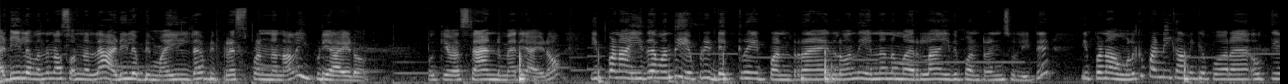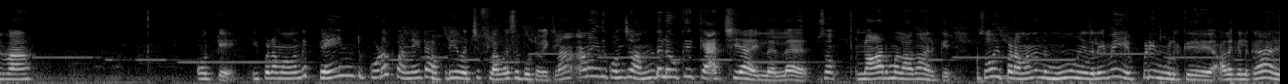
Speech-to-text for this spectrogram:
அடியில் வந்து நான் சொன்னல அடியில் இப்படி மைல்டாக இப்படி ப்ரெஸ் பண்ணனால இப்படி ஆயிடும். ஓகேவா ஸ்டாண்ட் மாதிரி ஆயிடும். இப்போ நான் இதை வந்து எப்படி டெக்கரேட் பண்ணுறேன் இதில் வந்து என்னென்ன மாதிரிலாம் இது பண்ணுறேன்னு சொல்லிட்டு இப்போ நான் உங்களுக்கு பண்ணி காமிக்க போகிறேன் ஓகேவா ஓகே இப்போ நம்ம வந்து பெயிண்ட் கூட பண்ணிட்டு அப்படியே வச்சு ஃப்ளவர்ஸை போட்டு வைக்கலாம். ஆனால் இது கொஞ்சம் அந்தளவுக்கு கேட்சியாக இல்லைல்ல. ஸோ நார்மலாக தான் இருக்குது ஸோ இப்போ நான் வந்து அந்த மூணு இதுலேயுமே எப்படி உங்களுக்கு அழகழகாக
